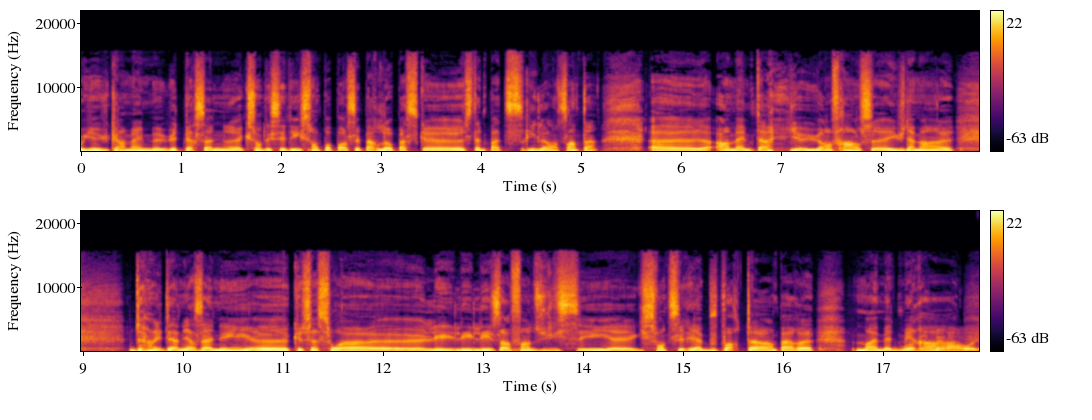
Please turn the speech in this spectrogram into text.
où il y a eu quand même huit personnes qui sont décédées. Ils sont pas passés par là parce que c'était une pâtisserie, là, on s'entend. Euh, en même temps, il y a eu en France, évidemment, dans les dernières années, euh, que ce soit euh, les, les, les enfants du lycée qui se font tirer à bout portant par euh, Mohamed Merah. Oui.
